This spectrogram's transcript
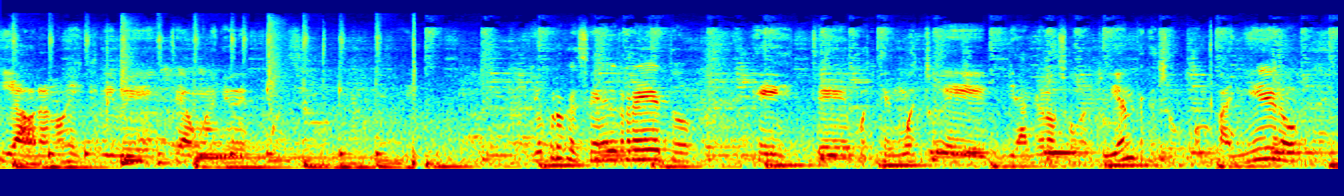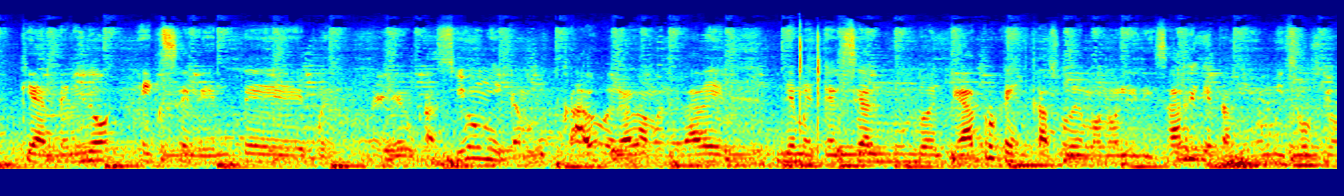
y ahora nos escribe este a un año después. Yo creo que ese es el reto. Este, pues tengo eh, ya que no son estudiantes, que son compañeros, que han tenido excelente pues, educación y que han buscado la manera de, meterse al mundo del teatro, que es el caso de Manuel Irizarri, que también es mi socio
